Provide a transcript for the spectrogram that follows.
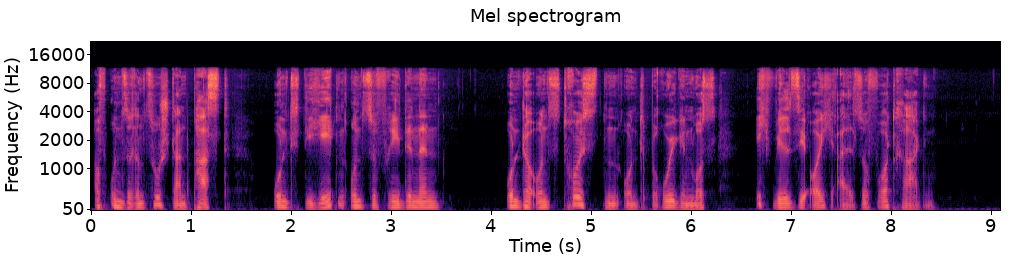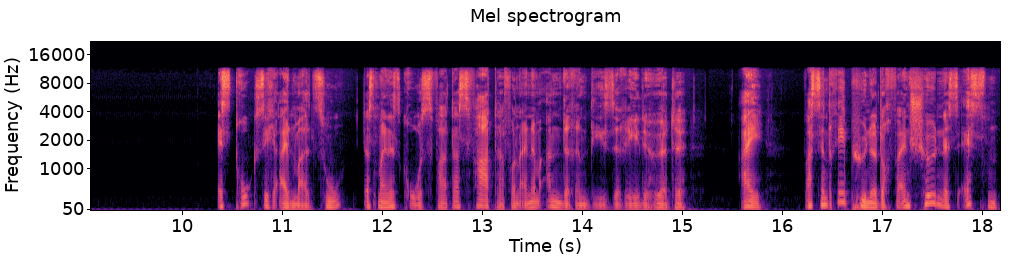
auf unseren Zustand passt und die jeden Unzufriedenen unter uns trösten und beruhigen muss, ich will sie euch also vortragen. Es trug sich einmal zu, dass meines Großvaters Vater von einem anderen diese Rede hörte. »Ei, was sind Rebhühner doch für ein schönes Essen!«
